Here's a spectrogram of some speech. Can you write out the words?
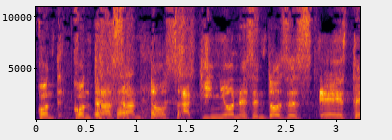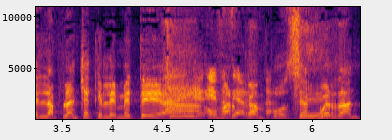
cont- contra Santos, a Quiñones, entonces, este, la plancha que le mete a Sí, Omar. Campos, ¿se Sí. acuerdan?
